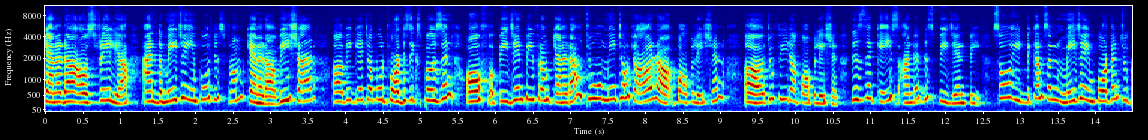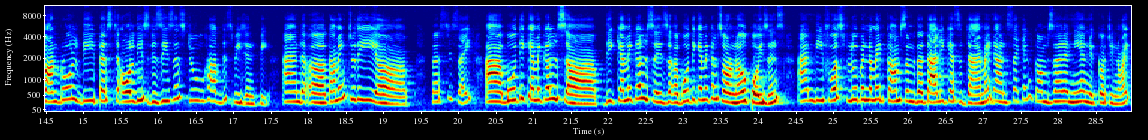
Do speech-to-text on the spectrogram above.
Canada, Australia, and the major import is from Canada. We share, uh, we get about 46% of pigeon pea from Canada to meet out our uh, population, uh, to feed our population. This is the case under this pigeon pea. So it becomes a major important to control the pest, all these diseases to have this pigeon pea. And uh, coming to the uh, pesticide uh, both the chemicals uh, the chemicals is uh, both the chemicals are nerve poisons. And the first flubendomide comes under the phthalic acid diamide. And second comes a neonicotinoid.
